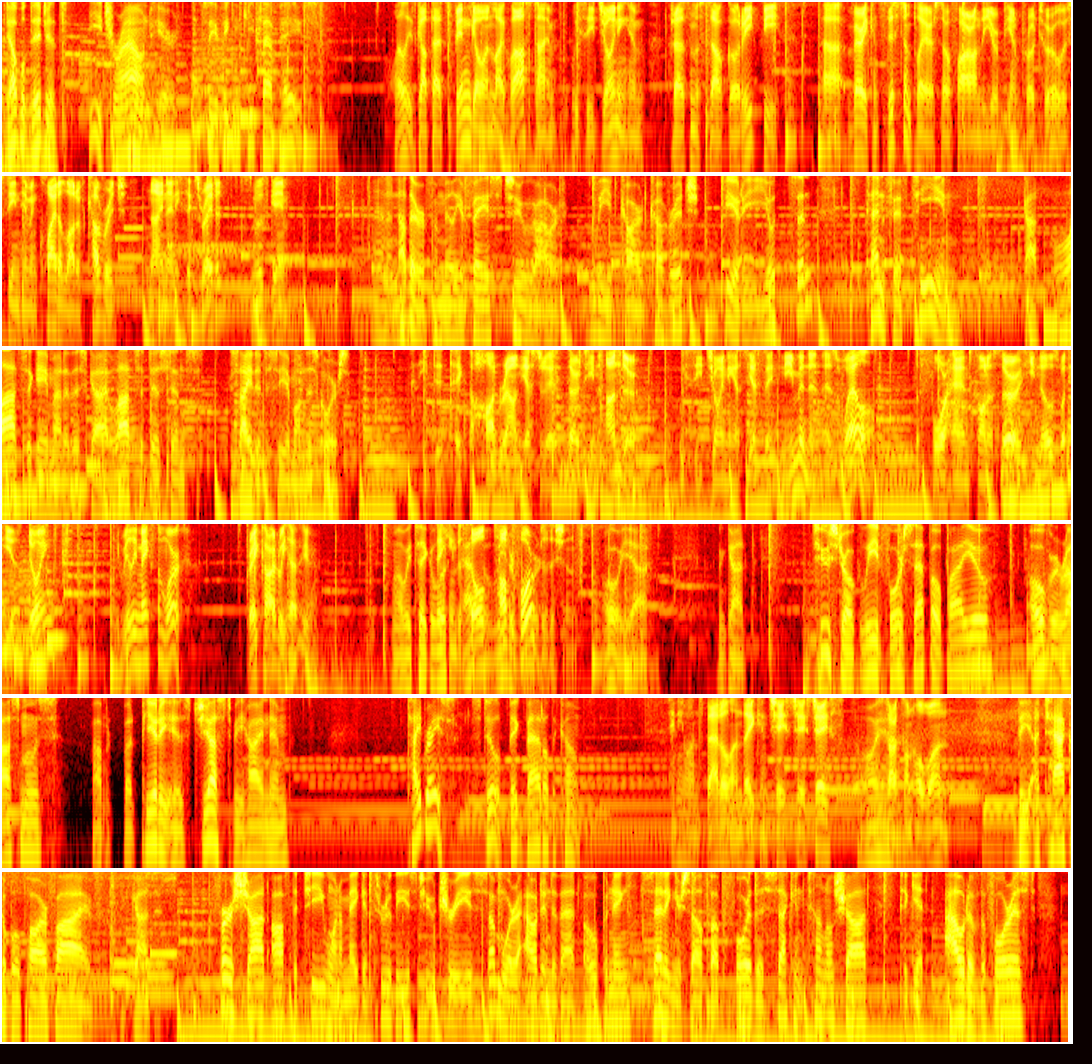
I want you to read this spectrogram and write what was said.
double digits each round here. Let's see if he can keep that pace. Well, he's got that spin going like last time. We see joining him Rasmus Saukkoriipi, a very consistent player so far on the European Pro Tour. We've seen him in quite a lot of coverage. 996 rated, smooth game. And another familiar face to our lead card coverage, Pyry Joutsen, 10-15. Got lots of game out of this guy, lots of distance. Excited to see him on this course. And he did take the hot round yesterday at 13 under. We see joining us Jesse Nieminen as well. The forehand connoisseur. He knows what he is doing. He really makes them work. Great card we have here. Well, we take a look Taking the at sole the top four positions. Oh yeah, we got two-stroke lead for Seppo Paju over Rasmus, uh, but Pyry is just behind him. Tight race, still a big battle to come. Anyone's battle, and they can chase, chase, chase. Oh yeah, Starts on hole one. the attackable par five. Got first shot off the tee. Want to make it through these two trees, somewhere out into that opening, setting yourself up for the second tunnel shot to get out of the forest,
